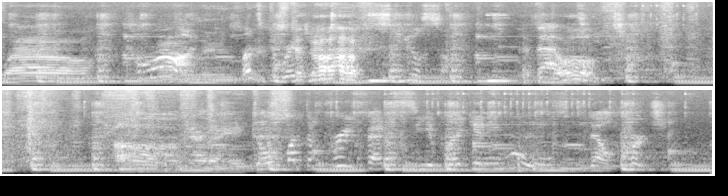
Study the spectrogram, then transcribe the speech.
Wow. Come on, let's Just break took off. steal something. That's cool. Oh god, I hate this. Don't let the prefects see you break any rules. They'll hurt you.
